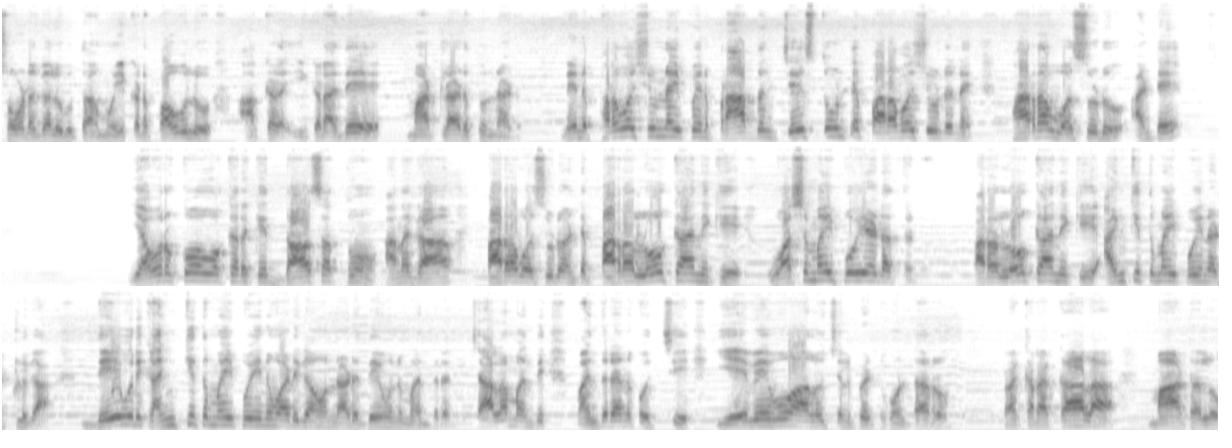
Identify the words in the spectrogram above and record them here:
చూడగలుగుతాము. ఇక్కడ పౌలు అక్కడ ఇక్కడ అదే మాట్లాడుతున్నాడు. నేను పరవశుడినైపోయిన ప్రార్థన చేస్తూ ఉంటే పరవశుడినే పరవశుడు అంటే ఎవరికో ఒకరికి దాసత్వం అనగా పరవశుడు అంటే పరలోకానికి వశమైపోయాడు అతడు. పరలోకానికి అంకితమైపోయినట్లుగా దేవునికి అంకితమైపోయిన వాడిగా ఉన్నాడు దేవుని మందిరానికి. చాలా మంది మందిరానికి వచ్చి ఏవేవో ఆలోచనలు పెట్టుకుంటారు. రకరకాల మాటలు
